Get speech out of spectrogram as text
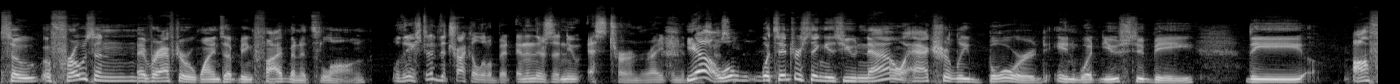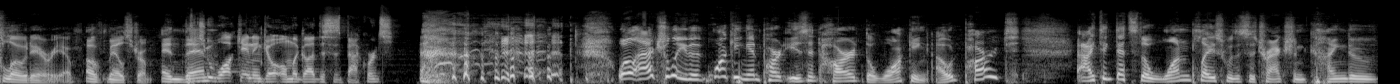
So, Frozen Ever After winds up being five minutes long. Well, they extended the track a little bit, and then there's a new S turn, right? yeah. Well, what's interesting is you now actually board in what used to be the offload area of Maelstrom, and then Did you walk in and go, "Oh my God, this is backwards." well, actually, the walking in part isn't hard. The walking out part, I think that's the one place where this attraction kind of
